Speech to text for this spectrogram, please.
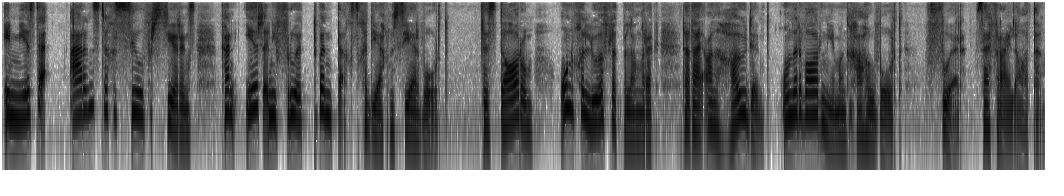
en meeste ernstige sielversteurings kan eers in die vroeë 20's gediagnoseer word. Dit is daarom ongelooflik belangrik dat hy aanhoudend onder waarneming gehou word voor sy vrylating.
